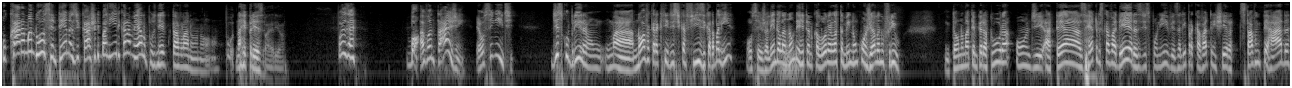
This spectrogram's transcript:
o cara mandou centenas de caixas de balinha de caramelo pros negros que estavam lá no, no na represa. Pois é. Bom, a vantagem é o seguinte: descobriram uma nova característica física da balinha, ou seja, além dela não derreter no calor, ela também não congela no frio. Então, numa temperatura onde até as retroescavadeiras disponíveis ali para cavar trincheira estavam emperradas,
